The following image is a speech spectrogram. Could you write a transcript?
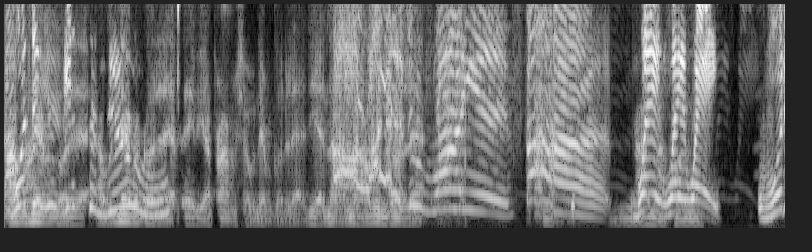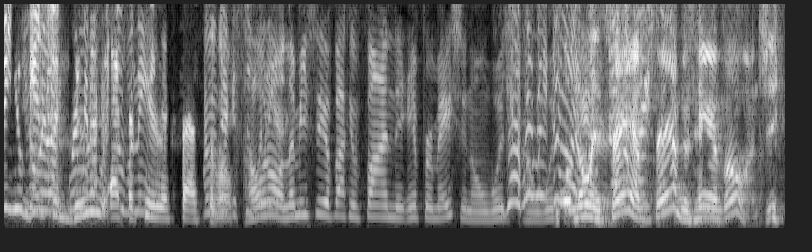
I Stop would What do never you go to get that. I would never go to that, baby. I promise you, I would never go to that. Yeah, no, no, Oh, I wouldn't go is to you lying? Stop. Nah, Wait, wait, for wait. What do you, You get gonna like, do at the souvenir. penis festival? Hold on, let me see if I can find the information on which. Yeah, what on we which doing? Well, knowing year. Sam, Sam is hands on. She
